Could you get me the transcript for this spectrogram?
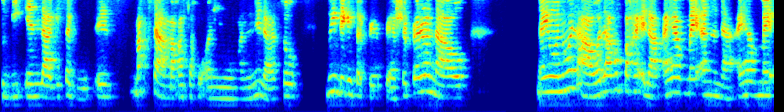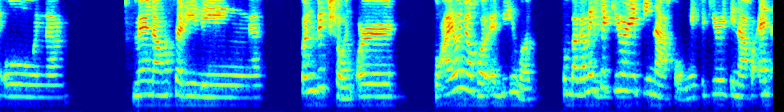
to be in lagi sa group is makasama ka sa kung ano yung ano nila. So, bibigay sa peer pressure. Pero now, ngayon, wala. Wala akong pakialam. I have my, ano na, I have my own, uh, meron na akong sariling conviction or kung ayaw nyo ako, edi wag kumbaga may security na ako, may security na ako, and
